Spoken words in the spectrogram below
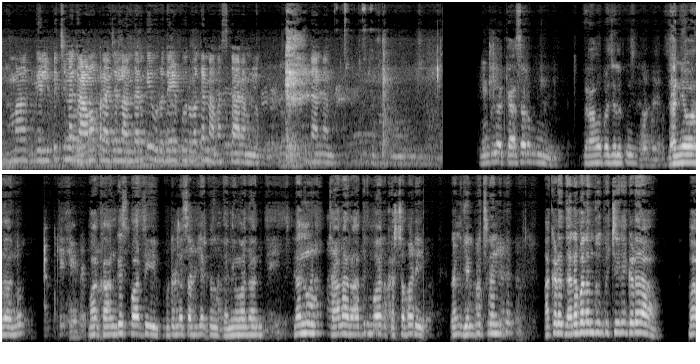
మా గెలిపించిన గ్రామ ప్రజలందరికీ హృదయపూర్వక నమస్కారములు. దండం. ముందుగా కేసారం గ్రామ ప్రజలకు ధన్యవాదాలు. మా కాంగ్రెస్ పార్టీ కుటుంబ సభ్యులకు ధన్యవాదాలు. నన్ను చాలా రాత్రి మారు కష్టపడి నన్ను గెలిపించినందుకు అక్కడ ధనబలం చూపించింది ఇక్కడ మా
